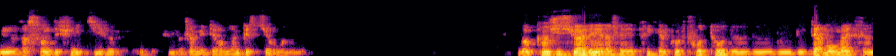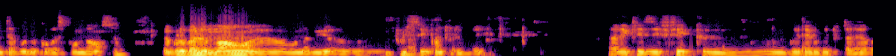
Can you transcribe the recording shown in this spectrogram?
d'une façon définitive. Il n'a jamais été remis en question. Donc quand j'y suis allé, là j'avais pris quelques photos de, de, thermomètre et un tableau de correspondance. Globalement, on a vu euh, plus 50 degrés, avec les effets que vous révélerai tout à l'heure,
